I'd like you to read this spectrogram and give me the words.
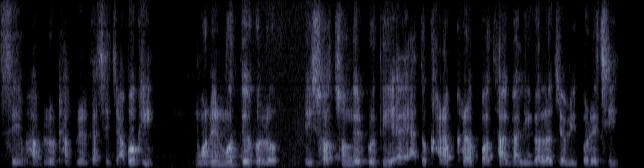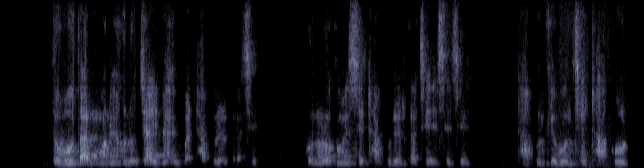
সে ভাবলো, ঠাকুরের কাছে যাব কি? মনের মধ্যে হলো এই সৎসঙ্গের প্রতি এত খারাপ খারাপ কথা, গালিগালাজ আমি করেছি। তবু তার মনে হলো, যাই না একবার ঠাকুরের কাছে। কোন রকমে সে ঠাকুরের কাছে এসেছে। ঠাকুরকে বলছে, ঠাকুর,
